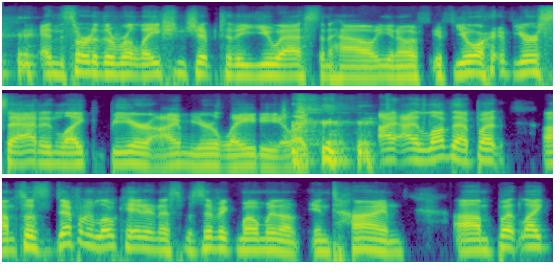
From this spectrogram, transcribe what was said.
and sort of the relationship to the US and how, you know, if, if you're if you're sad and like beer, I'm your lady. Like I, I love that. But um, so it's definitely located in a specific moment in time. Um, but like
